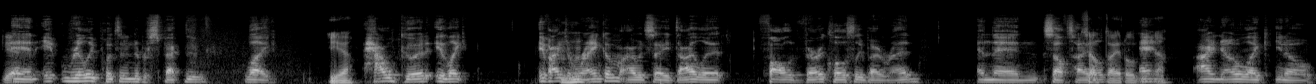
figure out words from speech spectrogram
Yeah. and it really puts it into perspective, like yeah. how good it like. If I had to Mhm. rank them, I would say Die Lit followed very closely by Red, and then self-titled. Self-titled, And yeah. I know, like you know,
